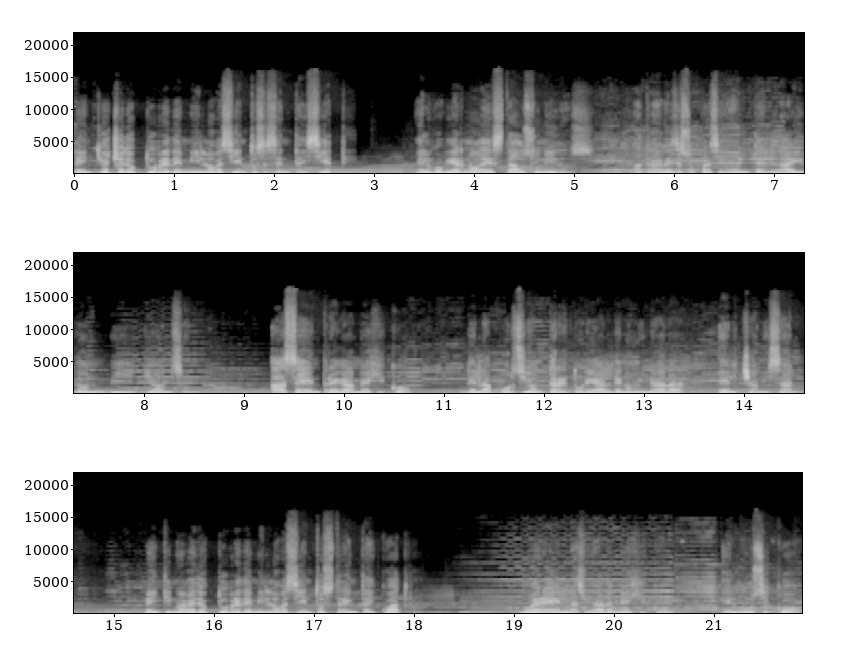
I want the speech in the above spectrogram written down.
28 de octubre de 1967, el gobierno de Estados Unidos, a través de su presidente Lyndon B. Johnson, hace entrega a México de la porción territorial denominada El Chamizal. 29 de octubre de 1934. Muere en la Ciudad de México el músico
